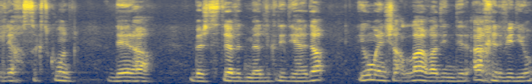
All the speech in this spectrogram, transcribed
اللي خصك تكون دايرها. باش تستافد من هذا الكريدي هذا. اليوم إن شاء الله غادي ندير آخر فيديو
